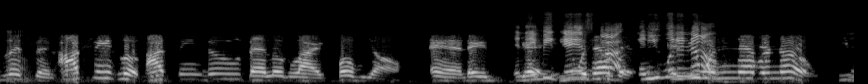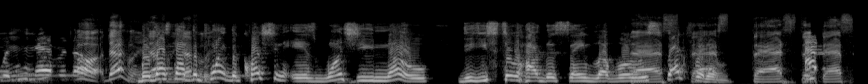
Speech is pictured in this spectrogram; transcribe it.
listen, I've seen look, I've seen dudes that look like both of y'all, and they and they be gay as fuck, and you wouldn't know. You would never know. You would mm-hmm. never know. Oh, definitely. But definitely, that's not definitely. the point. The question is, once you know, do you still have the same level of that's, respect for them? That's the that's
